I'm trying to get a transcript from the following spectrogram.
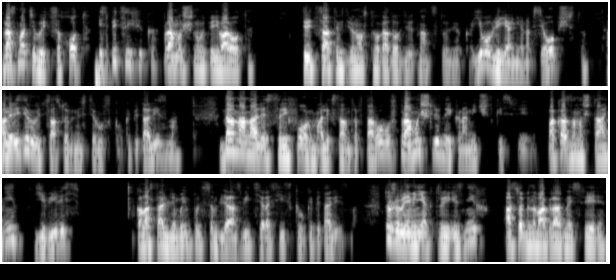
Рассматривается ход и специфика промышленного переворота, 30-х-90-х годов XIX века, его влияние на все общество, анализируются особенности русского капитализма, дан анализ реформ Александра II в промышленной и экономической сфере. Показано, что они явились колоссальным импульсом для развития российского капитализма. В то же время некоторые из них, особенно в аграрной сфере,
